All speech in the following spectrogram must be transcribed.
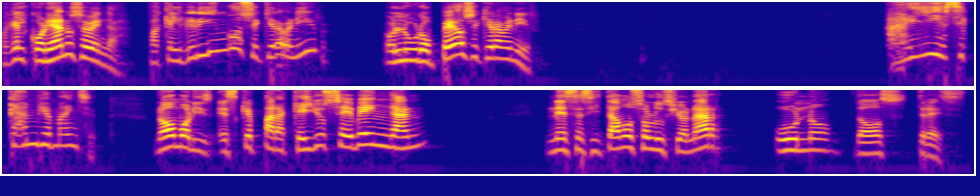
Para que el coreano se venga. Para que el gringo se quiera venir. O el europeo se quiera venir. Ahí ese cambio de mindset. No, Maurice, es que para que ellos se vengan, necesitamos solucionar uno, dos, tres.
